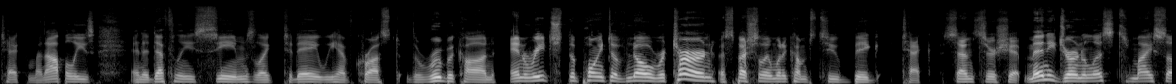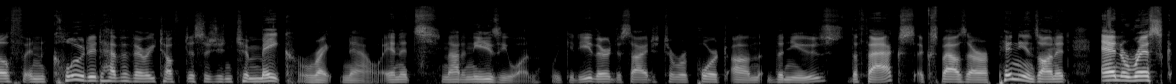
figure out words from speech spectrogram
tech monopolies, and it definitely seems like today we have crossed the Rubicon and reached the point of no return, especially when it comes to big tech censorship. Many journalists, myself included, have a very tough decision to make right now, and it's not an easy one. We could either decide to report on the news, the facts, espouse our opinions on it, and risk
